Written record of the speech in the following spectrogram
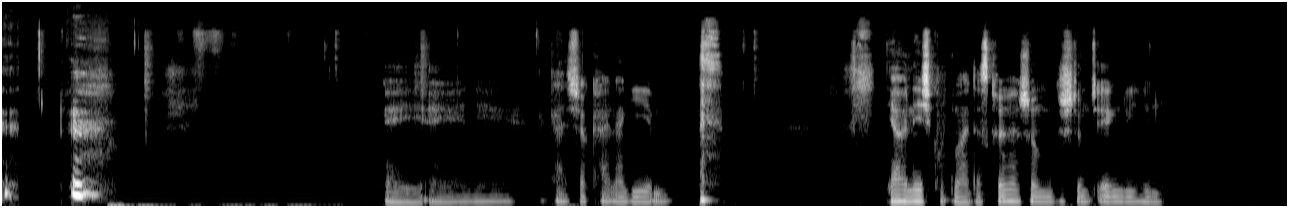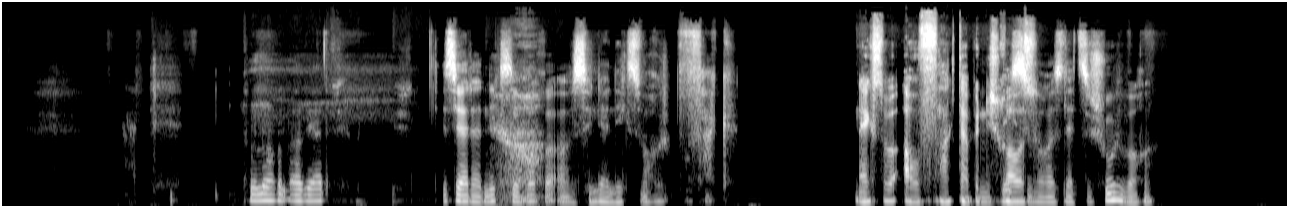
Ey, ey, nee. Da kann sich doch keiner geben. ja, aber nee, ich guck mal, das kriegen wir schon bestimmt irgendwie hin. Nur noch ein asiatisches. Ist ja dann nächste Woche, aber es sind ja nächste Woche. Fuck. Nächste Woche. Oh fuck, da bin ich Nächste raus. Woche ist letzte Schulwoche.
